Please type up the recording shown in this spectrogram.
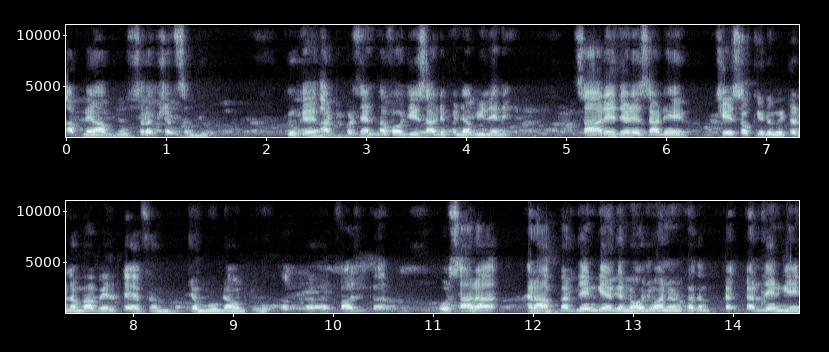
ਆਪਣੇ ਆਪ ਨੂੰ ਸੁਰੱਖਿਅਤ ਸਮਝੂਗਾ ਕਿਉਂਕਿ 8% ਤਾਂ ਫੌਜੀ ਸਾਡੇ ਪੰਜਾਬੀ ਦੇ ਨੇ ਸਾਰੇ ਜਿਹੜੇ ਸਾਡੇ 600 ਕਿਲੋਮੀਟਰ ਲੰਬਾ ਬੈਲਟ ਹੈ from Jammu down to Fazilka ਉਹ ਸਾਰਾ ਖਰਾਬ ਕਰ ਦੇਣਗੇ ਅਗਰ ਨੌਜਵਾਨਾਂ ਨੂੰ ਖਤਮ ਕਰ ਦੇਣਗੇ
